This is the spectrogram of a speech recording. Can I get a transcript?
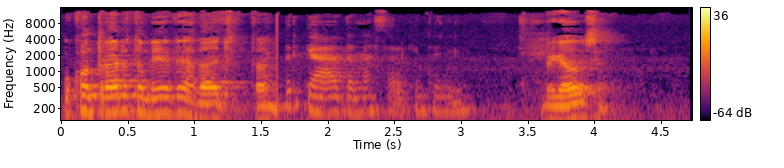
o contrário também é verdade, tá? Obrigada, Marcelo Quintanilha. Obrigado a você.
